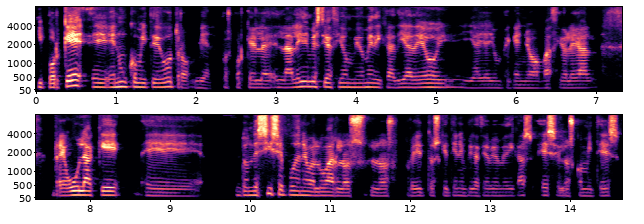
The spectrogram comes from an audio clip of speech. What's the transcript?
¿Y por qué eh, en un comité u otro? Bien, pues porque la, ley de investigación biomédica a día de hoy, y ahí hay un pequeño vacío legal, regula que eh, donde sí se pueden evaluar los, los, proyectos que tienen implicaciones biomédicas es en los comités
